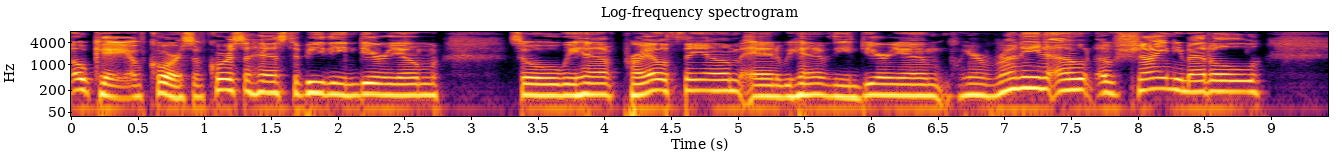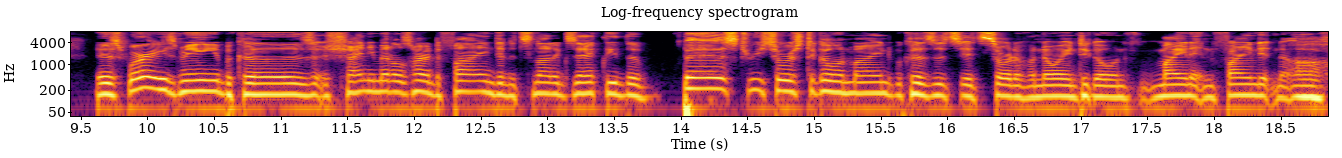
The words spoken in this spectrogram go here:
Okay, of course, of course it has to be the Enderium. So we have Pyrotheum and we have the Enderium. We're running out of shiny metal. This worries me because shiny metal is hard to find and it's not exactly the best resource to go and mine because it's it's sort of annoying to go and mine it and find it and oh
